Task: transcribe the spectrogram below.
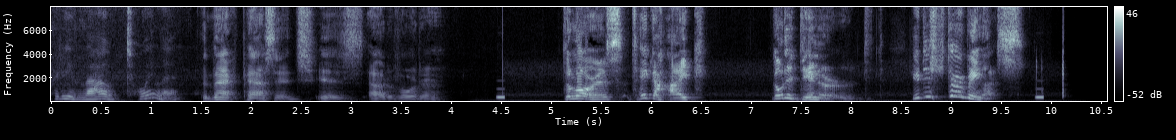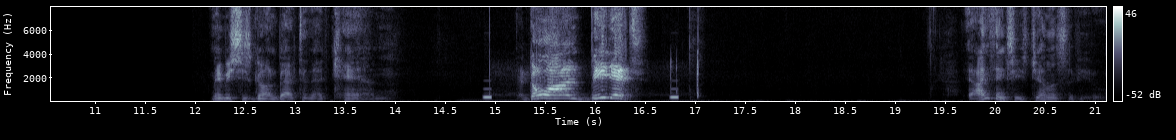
Pretty loud toilet. The back passage is out of order. Dolores, take a hike. Go to dinner. You're disturbing us. Maybe she's gone back to that can. Go on, beat it! I think she's jealous of you.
